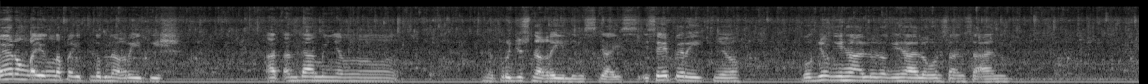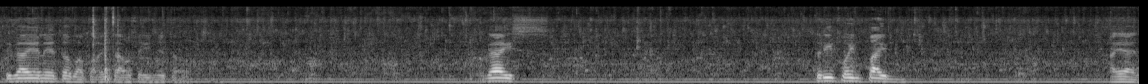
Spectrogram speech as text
meron kayong napaitlog na crayfish at ang dami niyang na-produce na railings guys, i-separate nyo. Huwag nyong ihalo ng ihalo kung saan saan. Kagaya na ito, papakita ko sa inyo to. Guys, 3.5. Ayan.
